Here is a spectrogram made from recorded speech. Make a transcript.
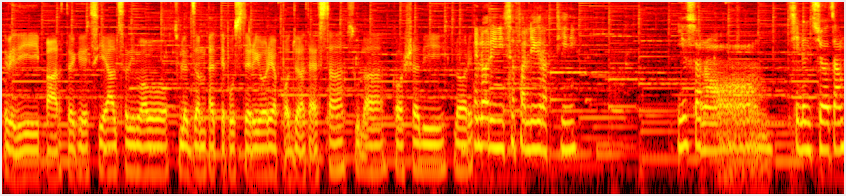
e vedi parte che si alza di nuovo sulle zampette posteriori e appoggia la testa sulla coscia di Lori. E Lori inizia a fargli i grattini. Io sono silenziosa,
